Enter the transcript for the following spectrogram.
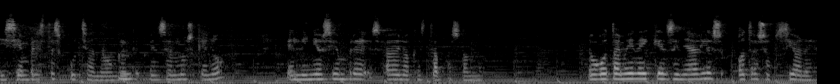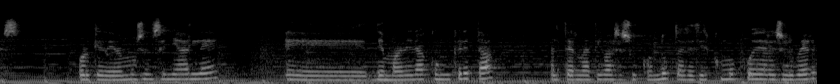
y siempre está escuchando, aunque Mm. que pensemos que no, el niño siempre sabe lo que está pasando. Luego también hay que enseñarles otras opciones, porque debemos enseñarle eh, de manera concreta alternativas a su conducta, es decir, cómo puede resolver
